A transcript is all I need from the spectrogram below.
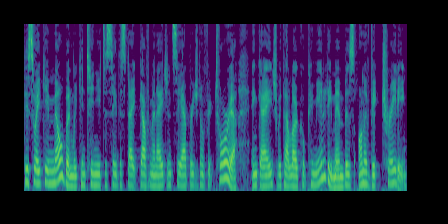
This week in Melbourne, we continue to see the state government agency Aboriginal Victoria engage with our local community members on a Vic treaty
